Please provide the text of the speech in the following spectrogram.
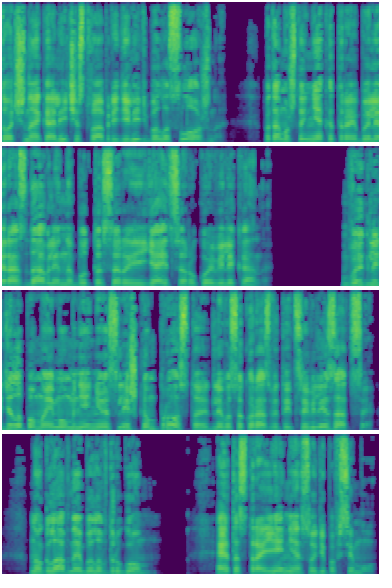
Точное количество определить было сложно, потому что некоторые были раздавлены, будто сырые яйца рукой великана. Выглядело, по моему мнению, слишком просто для высокоразвитой цивилизации, но главное было в другом. Это строение, судя по всему,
